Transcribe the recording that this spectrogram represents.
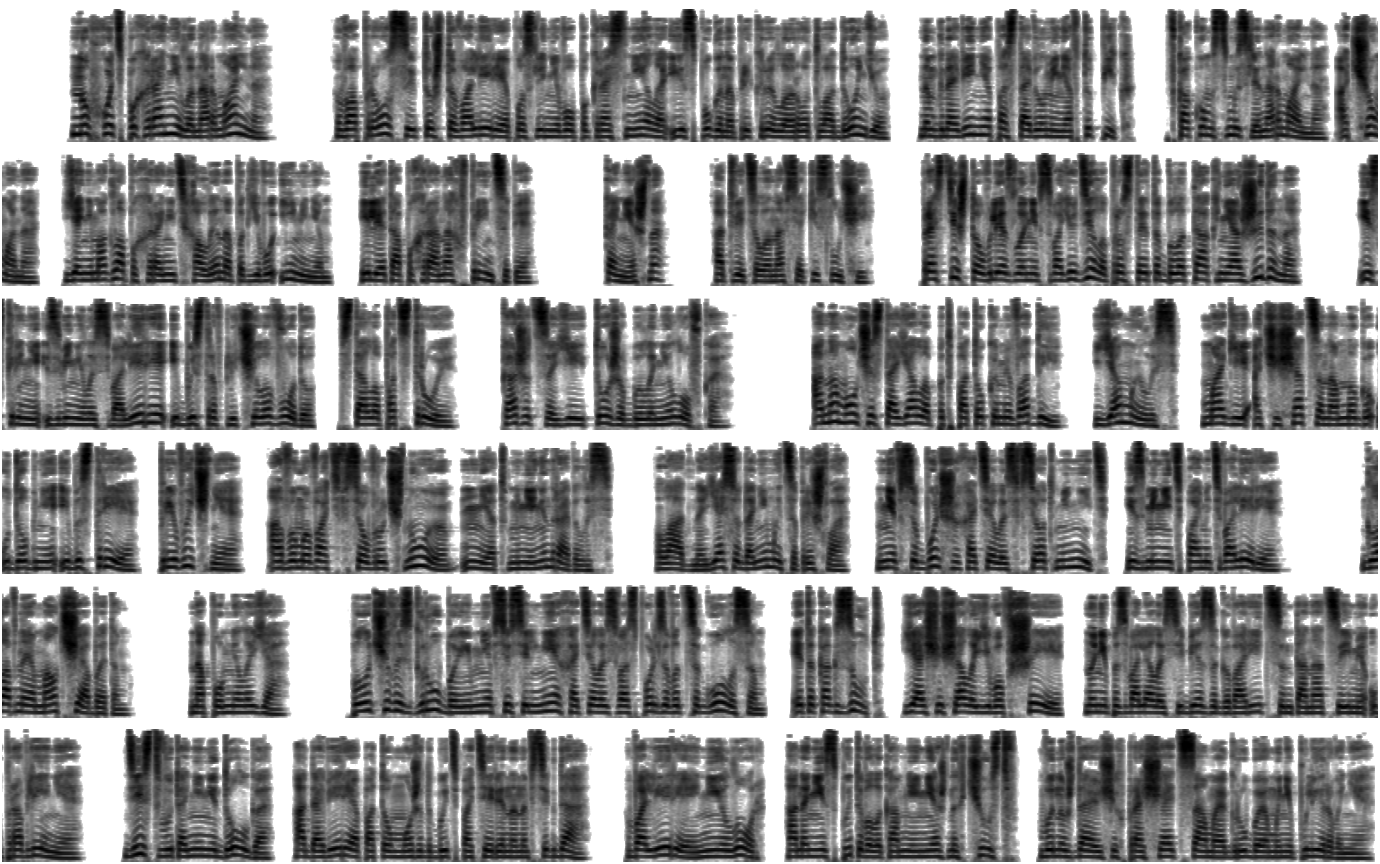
Но хоть похоронила нормально. Вопросы, то, что Валерия после него покраснела и испуганно прикрыла рот ладонью, на мгновение поставил меня в тупик. В каком смысле нормально? О чем она? Я не могла похоронить Халена под его именем, или это о похоронах в принципе. «Конечно», — ответила на всякий случай. «Прости, что влезла не в свое дело, просто это было так неожиданно». Искренне извинилась Валерия и быстро включила воду, встала под струи. Кажется, ей тоже было неловко. Она молча стояла под потоками воды. Я мылась. Магией очищаться намного удобнее и быстрее, привычнее, а вымывать все вручную, нет, мне не нравилось. Ладно, я сюда не мыться пришла. Мне все больше хотелось все отменить, изменить память Валерии. Главное, молчи об этом, напомнила я. Получилось грубо, и мне все сильнее хотелось воспользоваться голосом. Это как зуд, я ощущала его в шее, но не позволяла себе заговорить с интонациями управления. Действуют они недолго, а доверие потом может быть потеряно навсегда. Валерия не Лор, она не испытывала ко мне нежных чувств, вынуждающих прощать самое грубое манипулирование.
